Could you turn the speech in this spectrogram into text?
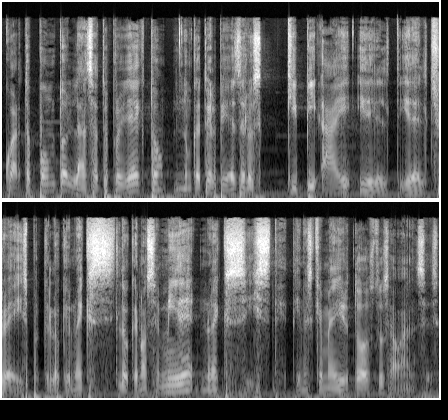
Cuarto punto, lanza tu proyecto. Nunca te olvides de los KPI y del, y del trace, porque lo que, no lo que no se mide no existe. Tienes que medir todos tus avances.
